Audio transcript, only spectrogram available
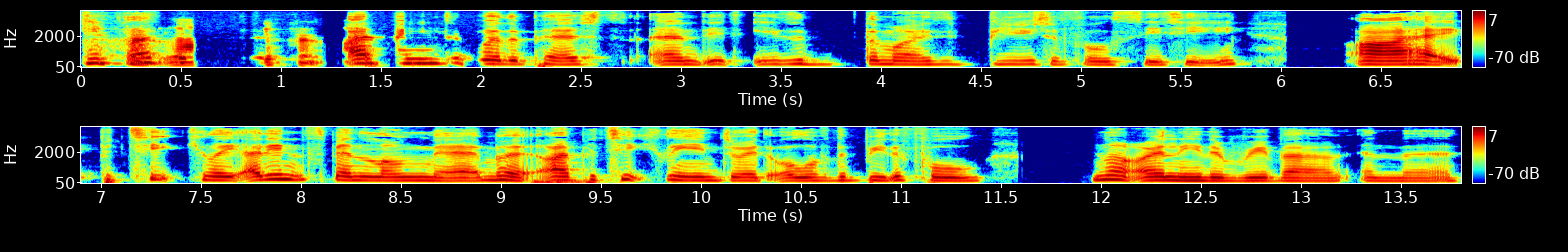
different life, different life. I've been to Budapest and it is the most beautiful city. I particularly I didn't spend long there, but I particularly enjoyed all of the beautiful not only the river and the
